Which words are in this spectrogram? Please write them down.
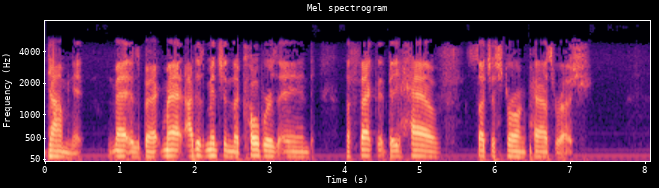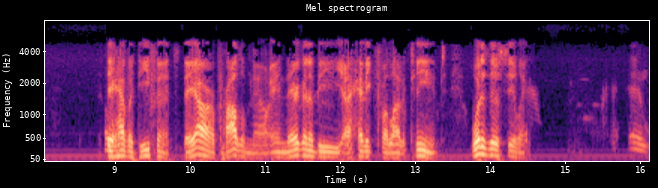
dominant. Matt is back. Matt, I just mentioned the Cobras and the fact that they have such a strong pass rush. They oh. have a defense. They are a problem now, and they're going to be a headache for a lot of teams. What is their ceiling? And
